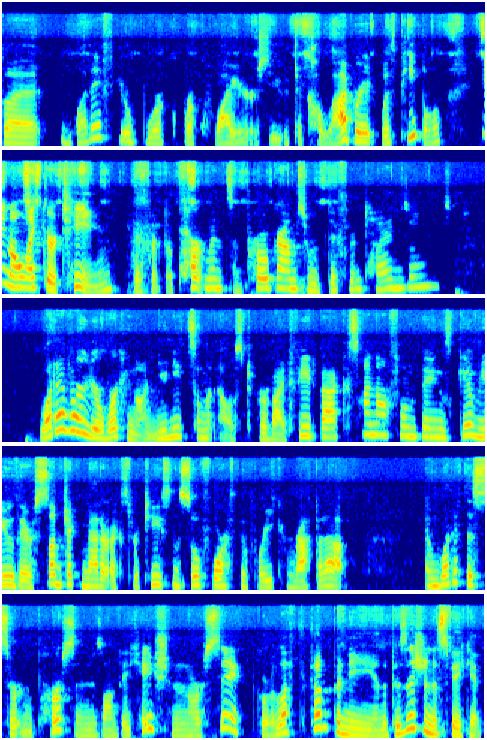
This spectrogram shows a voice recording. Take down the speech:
But what if your work requires you to collaborate with people, you know, like your team, different departments and programs from different time zones? Whatever you're working on, you need someone else to provide feedback, sign off on things, give you their subject matter expertise, and so forth before you can wrap it up. And what if this certain person is on vacation or sick or left the company and the position is vacant?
